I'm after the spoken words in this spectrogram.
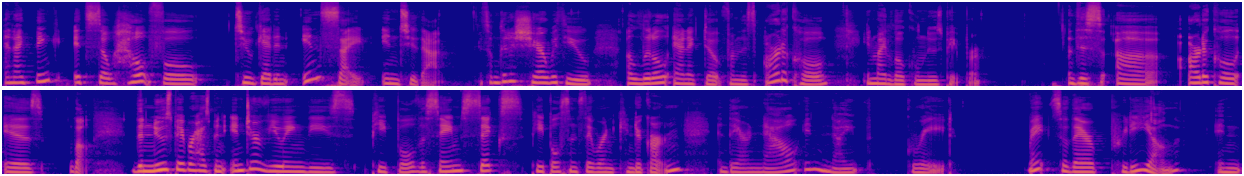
And I think it's so helpful to get an insight into that. So I'm going to share with you a little anecdote from this article in my local newspaper. This uh, article is, well, the newspaper has been interviewing these people, the same six people since they were in kindergarten, and they are now in ninth grade, right? So they're pretty young in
